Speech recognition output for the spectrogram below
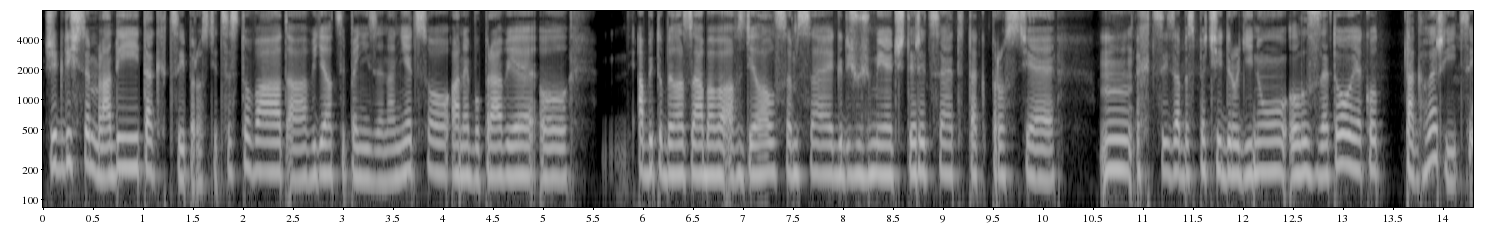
že když jsem mladý, tak chci prostě cestovat a vydělat si peníze na něco, anebo právě aby to byla zábava a vzdělal jsem se, když už mi je 40, tak prostě mm, chci zabezpečit rodinu. Lze to jako takhle říci?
